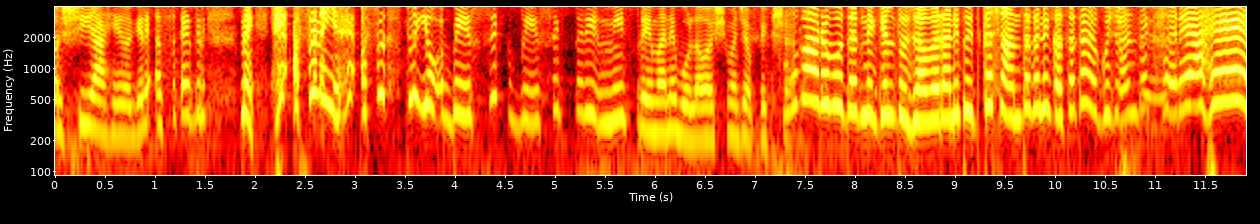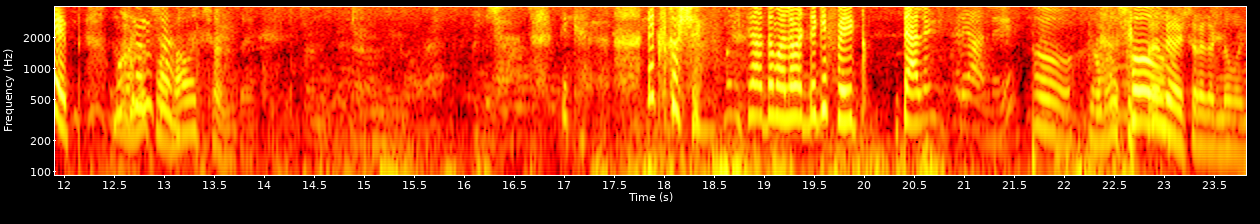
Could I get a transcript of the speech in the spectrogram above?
अशी आहे वगैरे असं काहीतरी. नाही हे असं नाही आहे हे असं तुला बेसिक बेसिक तरी नीट प्रेमाने बोलावं अशी माझी अपेक्षा. खूप आरोप होतात निखिल तुझ्यावर आणि तू इतका शांतपणे कसं काय ऐकू कारण ते खरे आहेत. म्हणून शांत. स्वभावच शांत आहे. ठीक आहे. नेक्स्ट क्वेश्चन इथे आता मला वाटतं की फेक टॅलेंट इकडे आलंय. हो. हो. मी ऐश्वर्याकडनं पण.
